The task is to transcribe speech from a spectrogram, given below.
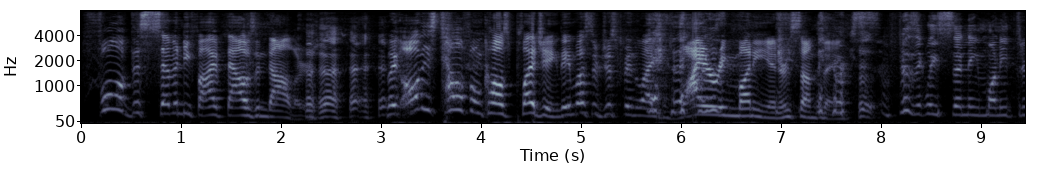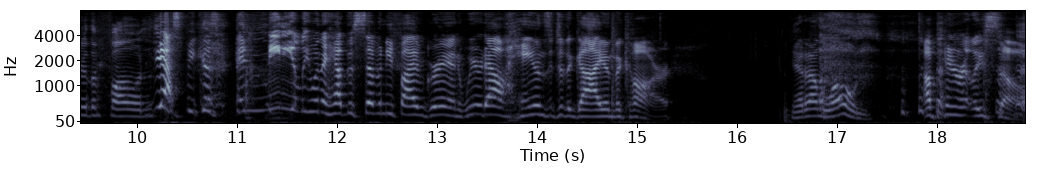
full of this seventy-five thousand dollars. like all these telephone calls pledging, they must have just been like wiring money in or something. S- Physically sending money through the phone. Yes, because immediately when they have the 75 grand, Weird Al hands it to the guy in the car. Get on loan. Apparently so.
